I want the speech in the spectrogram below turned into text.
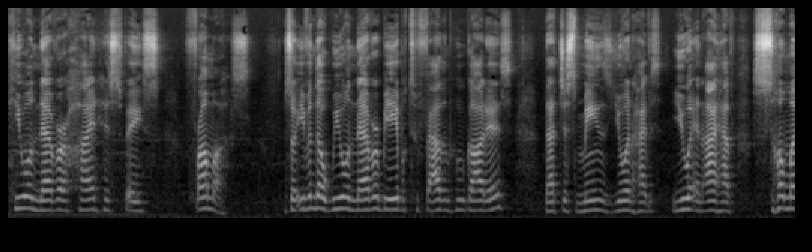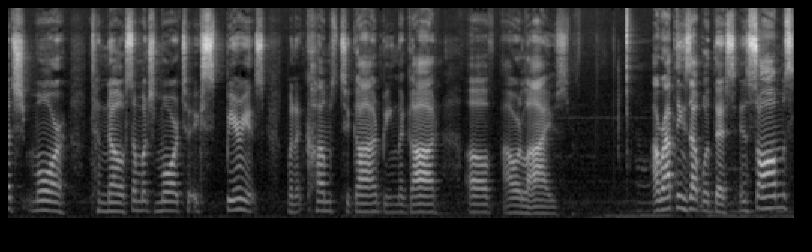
he will never hide his face from us. So even though we will never be able to fathom who God is, that just means you and you and I have so much more to know, so much more to experience when it comes to God being the God of our lives. I'll wrap things up with this. In Psalms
